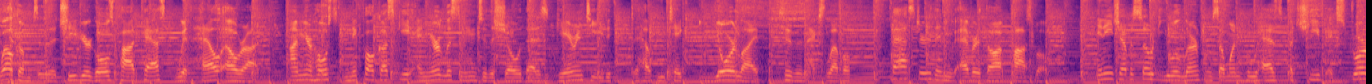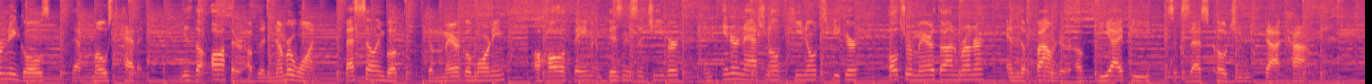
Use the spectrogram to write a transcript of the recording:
Welcome to the Achieve Your Goals podcast with Hal Elrod. I'm your host, Nick Polkuski, and you're listening to the show that is guaranteed to help you take your life to the next level faster than you ever thought possible. In each episode, you will learn from someone who has achieved extraordinary goals that most haven't. He is the author of the number one best selling book, The Miracle Morning, a Hall of Fame business achiever, an international keynote speaker, ultra marathon runner, and the founder of VIPSuccessCoaching.com,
